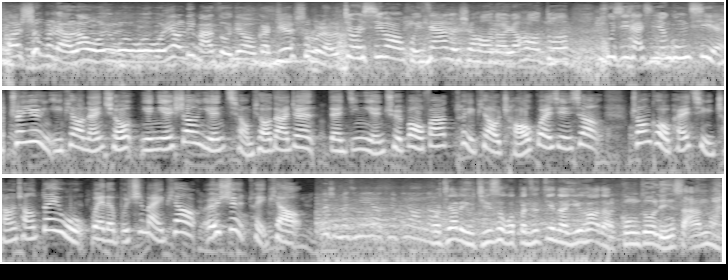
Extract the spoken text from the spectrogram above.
啊，受不了了，我我我我要立马走掉，感觉受不了了。就是希望回家的时候呢，然后多呼吸一下新鲜空气。春运一票难求，年年上演。抢票大战，但今年却爆发退票潮怪现象，窗口排起长长队伍，为的不是买票，而是退票。为什么今天要退票呢？我家里有急事，我本身订了一号的，工作临时安排。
